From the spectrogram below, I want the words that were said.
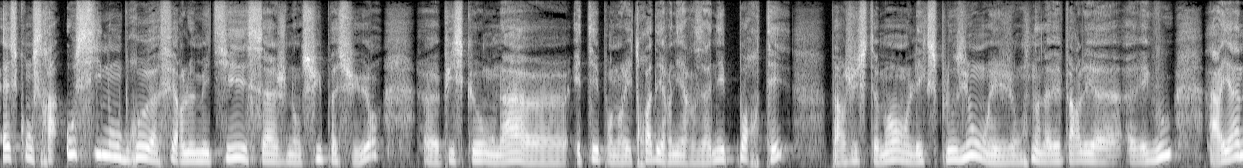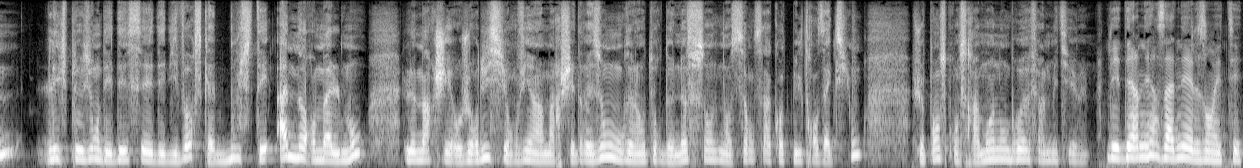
Est-ce qu'on sera aussi nombreux à faire le métier? Ça, je n'en suis pas sûr, euh, puisqu'on a euh, été pendant les trois dernières années porté par justement l'explosion, et on en avait parlé euh, avec vous, Ariane, l'explosion des décès et des divorces qui a boosté anormalement le marché. Aujourd'hui, si on vient à un marché de raison aux alentours de 900, 950 000 transactions, je pense qu'on sera moins nombreux à faire le métier. Les dernières années, elles ont été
